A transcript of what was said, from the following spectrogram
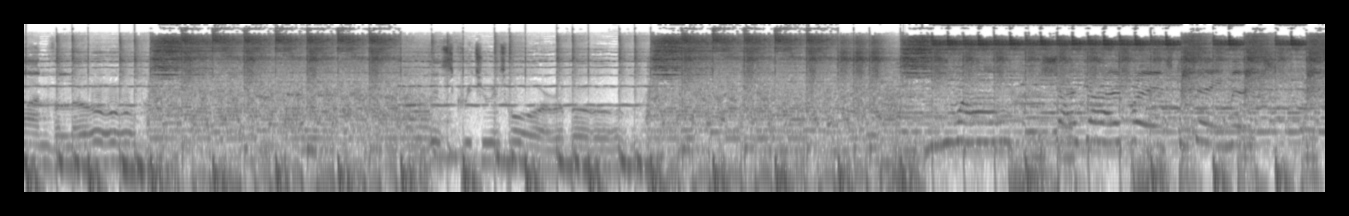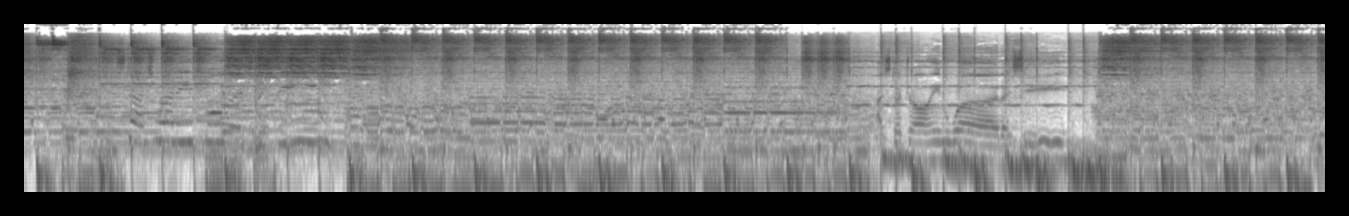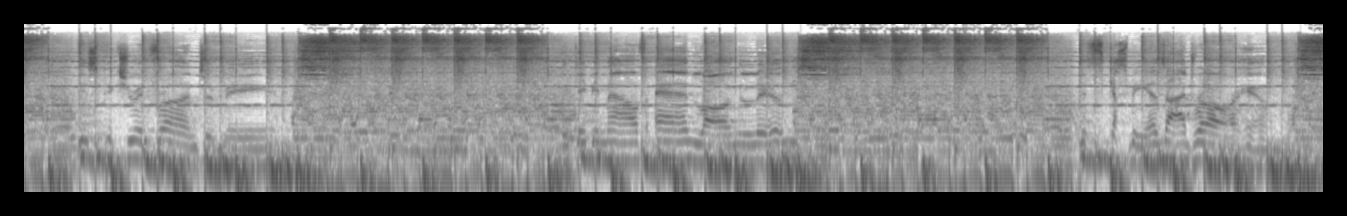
envelope. This creature is horrible. Meanwhile, the shy guy breaks containment, starts running towards the sea. I start drawing. me as I draw him.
